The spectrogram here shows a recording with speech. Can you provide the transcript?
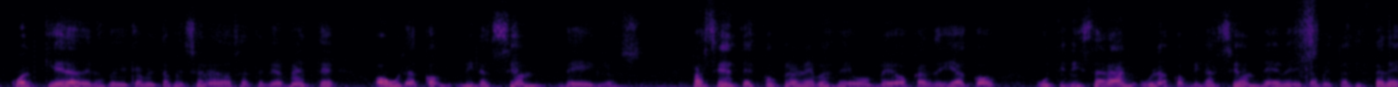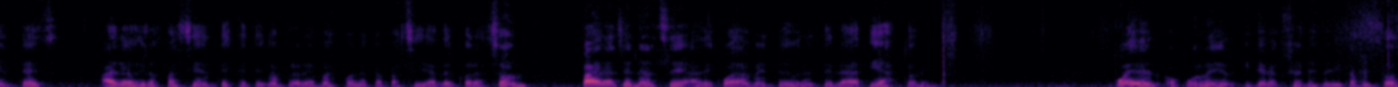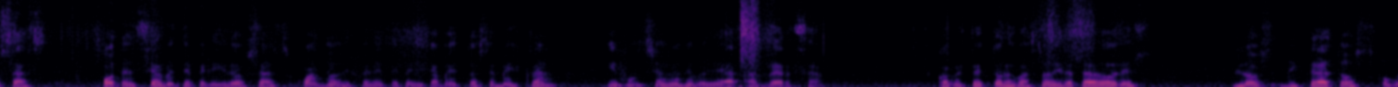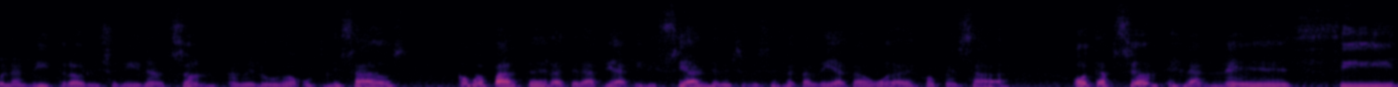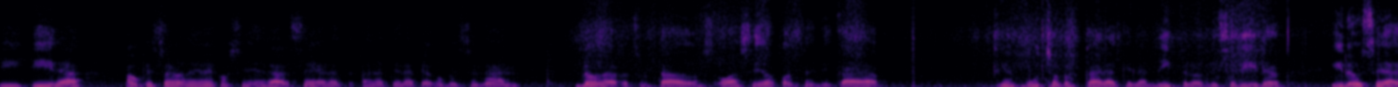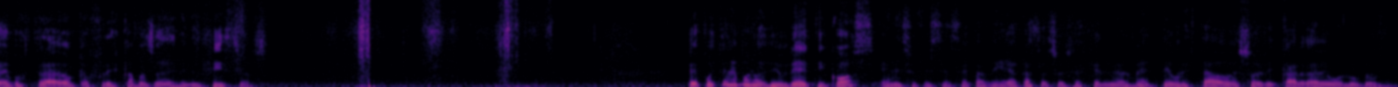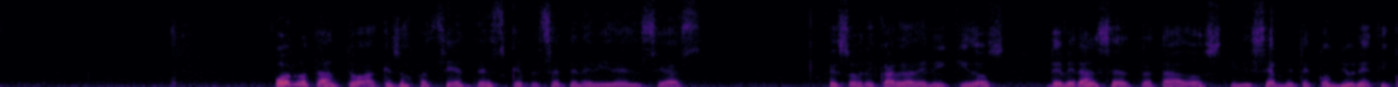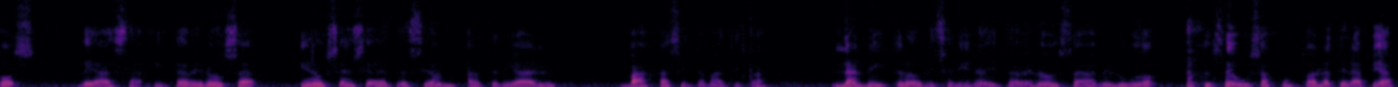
cualquiera de los medicamentos mencionados anteriormente o una combinación de ellos. Pacientes con problemas de bombeo cardíaco utilizarán una combinación de medicamentos diferentes a los de los pacientes que tengan problemas con la capacidad del corazón para llenarse adecuadamente durante la diástole pueden ocurrir interacciones medicamentosas potencialmente peligrosas cuando diferentes medicamentos se mezclan y funcionan de manera adversa. Con respecto a los vasodilatadores, los nitratos como la nitroglicerina son a menudo utilizados como parte de la terapia inicial de la insuficiencia cardíaca aguda descompensada. Otra opción es la nesiritida, aunque solo debe considerarse a la, terapia convencional, no da resultados o ha sido contraindicada y es mucho más cara que la nitroglicerina y no se ha demostrado que ofrezca mayores beneficios. Después tenemos los diuréticos. En insuficiencia cardíaca se asocia generalmente un estado de sobrecarga de volumen. Por lo tanto, aquellos pacientes que presenten evidencias de sobrecarga de líquidos deberán ser tratados inicialmente con diuréticos de asa intravenosa y en ausencia de presión arterial baja sintomática. La nitroglicerina intravenosa a menudo se usa junto a la terapia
